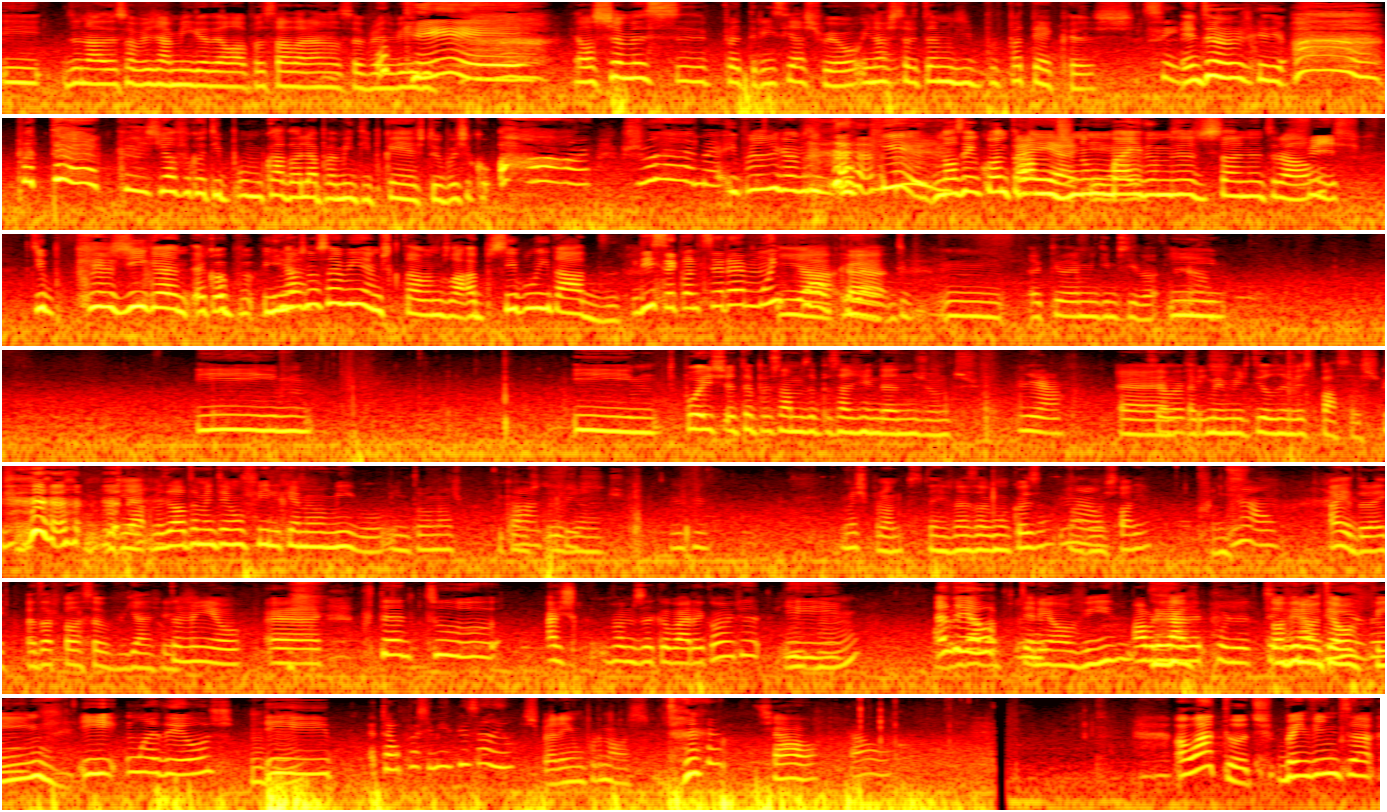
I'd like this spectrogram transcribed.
e do nada eu só vejo a amiga dela a passar lá à nossa frente. O quê? Ela chama-se Patrícia, acho eu, e nós tratamos-lhe por patecas. Sim. Então eu fiquei tipo, ah, patecas! E ela ficou tipo um bocado a olhar para mim, tipo, quem és tu? E depois ficou, ah, Joana! E depois ficámos tipo, o quê? Nós encontramos-nos Ah, é, no yeah. meio do Museu de História Natural, Fiz. Tipo, que é gigante. É E Yeah. nós não sabíamos que estávamos lá, a possibilidade. Disso acontecer é muito Yeah, pouca. yeah, tipo, hum, aquilo era muito impossível. E. E. E depois até passámos a passagem de ano juntos. Yeah. ah, é a fixe. comer mirtilos em vez de passas. Yeah, mas ela também tem um filho que é meu amigo, então nós ficámos Ah, todos juntos. Uhum. Mas pronto, tens mais alguma coisa? Não. Alguma história? Não, Ai, adorei. Adoro falar sobre viagens. também eu. Ah, portanto, acho que vamos acabar agora e Uhum. adeus. Obrigada por terem ouvido. Obrigada por terem Só viram até ao fim. E um adeus Uhum. e até o próximo episódio. Esperem por nós. Tchau. Tchau. Olá a todos, bem-vindos a,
